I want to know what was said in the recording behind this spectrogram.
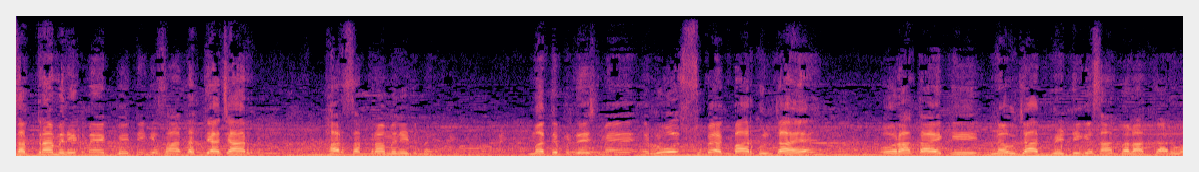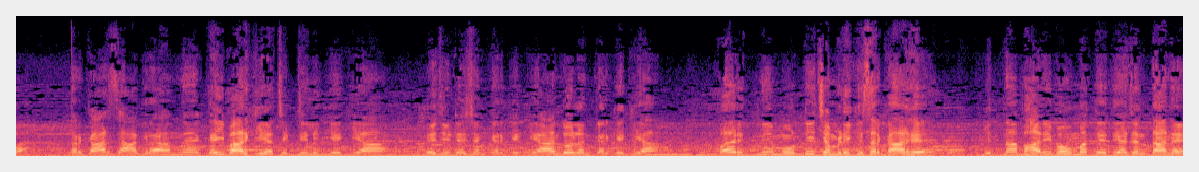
सत्रह मिनट में एक बेटी के साथ अत्याचार हर सत्रह मिनट में। मध्य प्रदेश में रोज सुबह अखबार खुलता है और आता है कि नवजात बेटी के साथ बलात्कार हुआ। सरकार से आग्रह हमने कई बार किया चिट्ठी लिख के किया एजिटेशन करके किया, आंदोलन करके किया, पर इतनी मोटी चमड़ी की सरकार है, इतना भारी बहुमत दे दिया जनता ने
